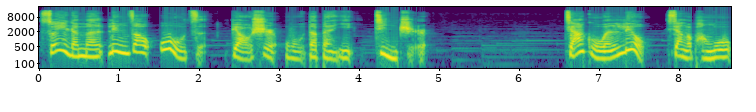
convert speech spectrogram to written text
所以人们另造“物”字。表示五的本意禁止。甲骨文六像个棚屋，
